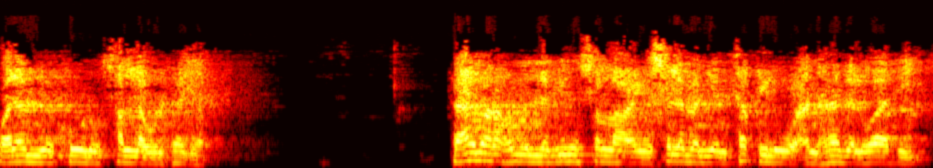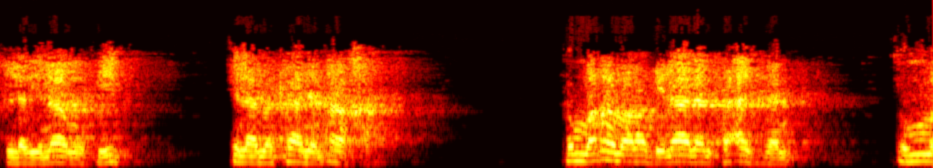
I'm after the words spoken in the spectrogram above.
ولم يكونوا صلوا الفجر. فأمرهم النبي صلى الله عليه وسلم أن ينتقلوا عن هذا الوادي الذي ناموا فيه إلى مكان آخر. ثم أمر بلالا فأذن. ثم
